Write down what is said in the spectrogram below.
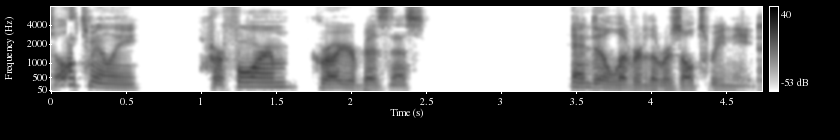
to ultimately perform, grow your business, and deliver the results we need.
